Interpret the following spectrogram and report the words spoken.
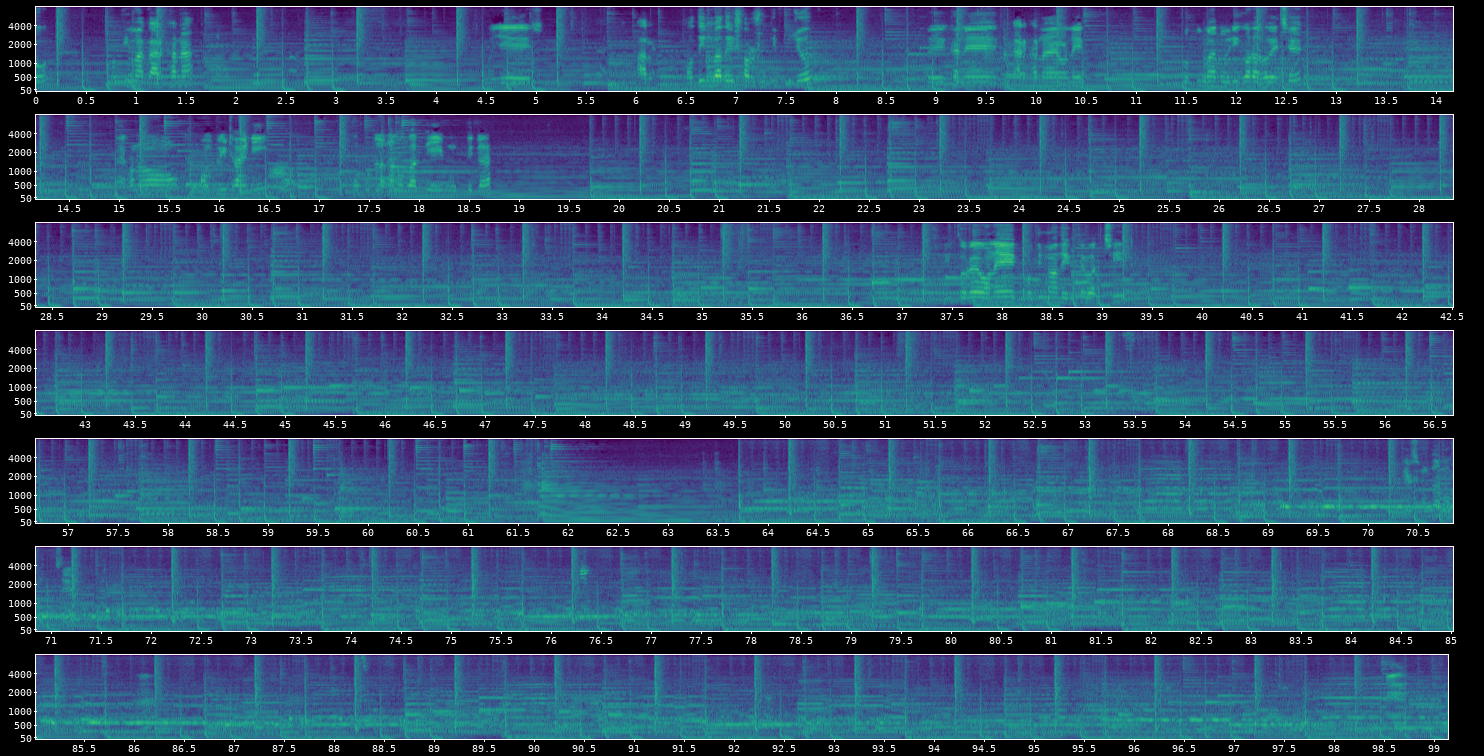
প্রতিমা কারখানা। আর কদিন বাদে সরস্বতী পুজো। তো এখানে কারখানায় অনেক প্রতিমা তৈরি করা হয়েছে। এখনও কমপ্লিট হয়নি। মুকুট লাগানো বাকি এই মূর্তিটা। ভিতরে অনেক প্রতিমা দেখতে পাচ্ছি।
